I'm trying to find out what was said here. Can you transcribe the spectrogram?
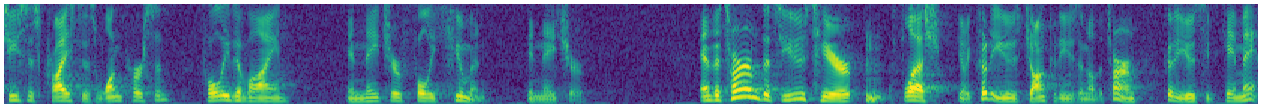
Jesus Christ is one person, fully divine in nature, fully human in nature. And the term that's used here, flesh, you know, he could have used, John could have used another term, could have used he became man.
